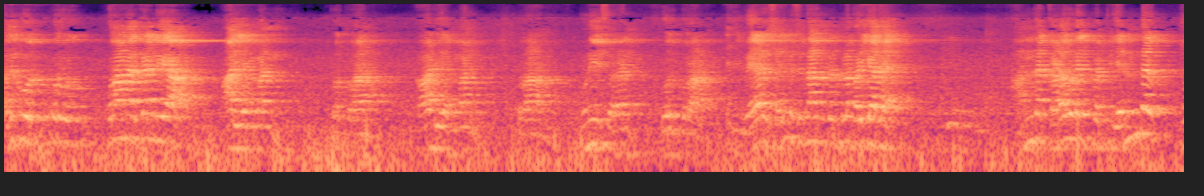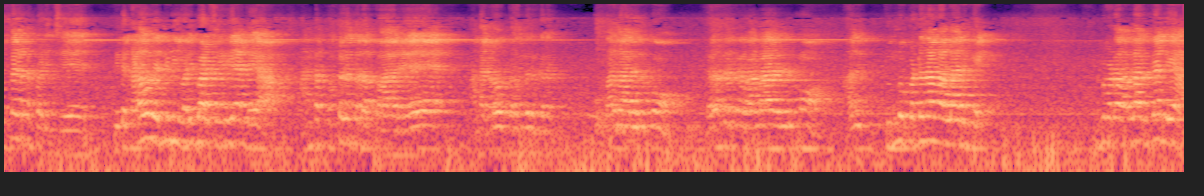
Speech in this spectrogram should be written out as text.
அதுக்கு ஒரு ஒரு புராணம் இருக்கா இல்லையா? ஆரியம்மன். ஒரு புராணம். காளியம்மன் புராணம். முனீஸ்வரன் ஒரு புராணம். வேற சைவ சித்தாந்தத்தில் படிக்காத. அந்த கடவுளை பற்றி எந்த புத்தகத்தை படிச்சு இந்த கடவுள் எப்படி நீ வழிபாடு செய்யறியா இல்லையா? அந்த புத்தகத்துல பாரு. அந்த கடவுள் பிறந்திருக்கிற வரலாறு இருக்கும். பிறந்திருக்கிற வரலாறு இருக்கும். அது துன்பப்பட்டுதான் வரலாறு இருக்கு. துன்பப்பட்ட வரலாறு இருக்கா இல்லையா?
